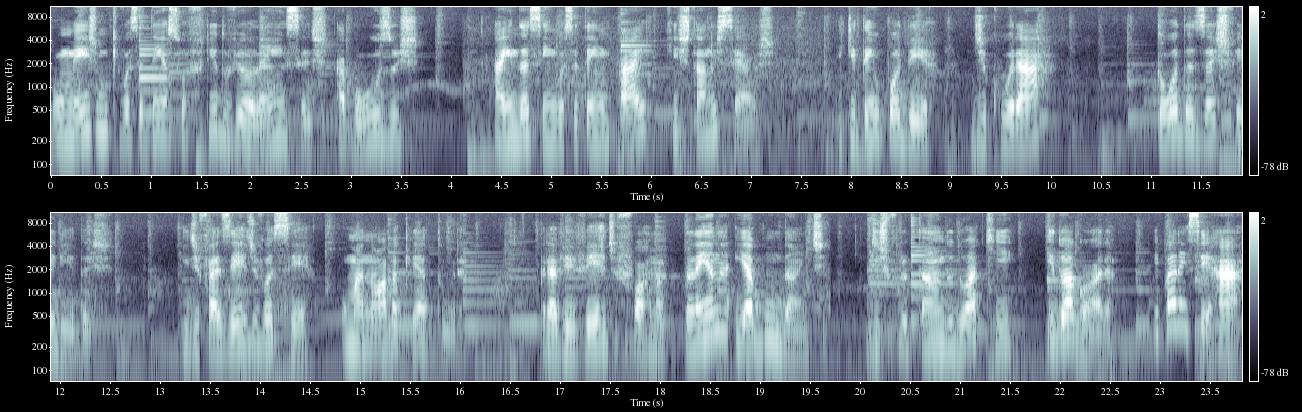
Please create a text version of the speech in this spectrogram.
ou mesmo que você tenha sofrido violências, abusos, ainda assim você tem um Pai que está nos céus e que tem o poder de curar todas as feridas e de fazer de você uma nova criatura, para viver de forma plena e abundante, desfrutando do aqui e do agora. E para encerrar,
